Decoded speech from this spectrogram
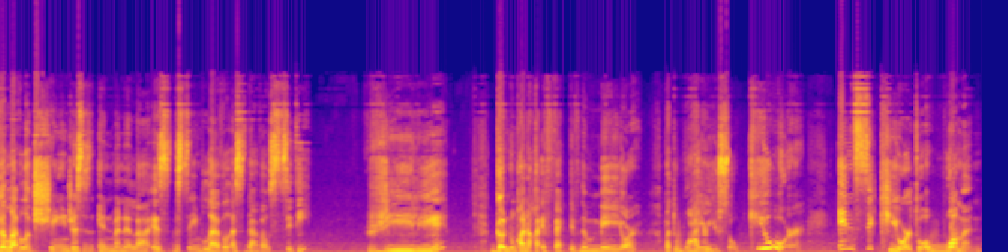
The level of changes in Manila is the same level as Davao City? Really? Ganun ka naka-effective na mayor? But why are you so pure? Insecure to a woman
